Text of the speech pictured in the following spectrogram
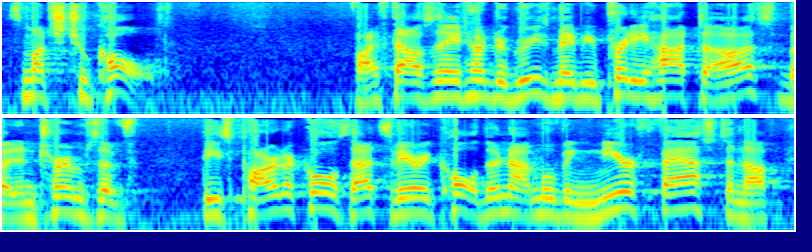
It's much too cold. 5,800 degrees may be pretty hot to us, but in terms of these particles, that's very cold. They're not moving near fast enough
